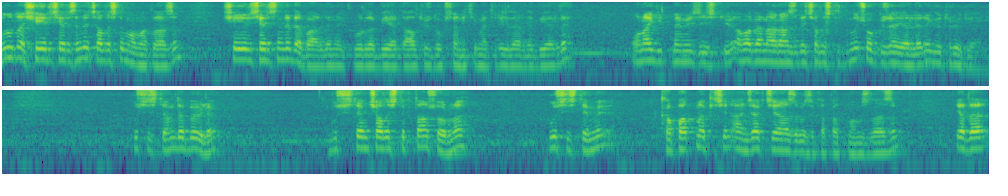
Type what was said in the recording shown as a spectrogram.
Bunu da şehir içerisinde çalıştırmamak lazım. Şehir içerisinde de var demek burada bir yerde 692 metre ileride bir yerde. Ona gitmemizi istiyor ama ben arazide çalıştırdığımda çok güzel yerlere götürüyordu yani. Bu sistem de böyle. Bu sistem çalıştıktan sonra bu sistemi kapatmak için ancak cihazımızı kapatmamız lazım. Ya da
